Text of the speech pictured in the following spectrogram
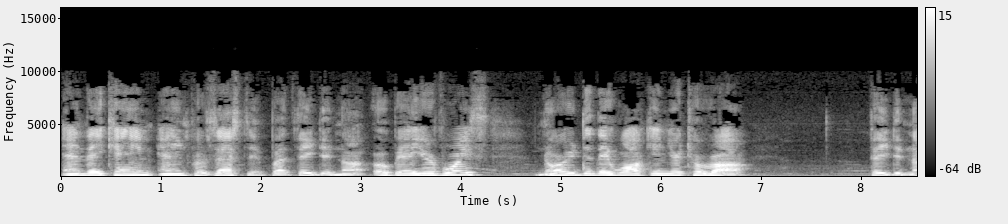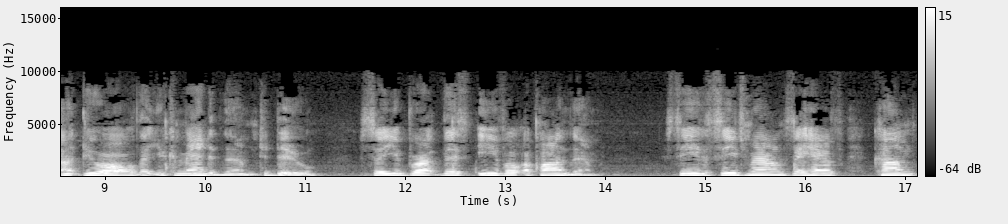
and they came and possessed it, but they did not obey your voice, nor did they walk in your Torah. They did not do all that you commanded them to do, so you brought this evil upon them. See the siege mounds, they have come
